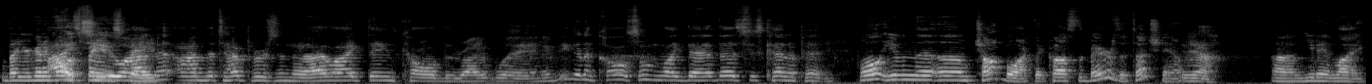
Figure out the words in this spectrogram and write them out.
but you're gonna call I a spade too, a I'm the, I'm the type of person that I like things called the right way, and if you're gonna call something like that, that's just kind of petty. Well, even the um, chop block that cost the Bears a touchdown, Yeah. um, you didn't like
